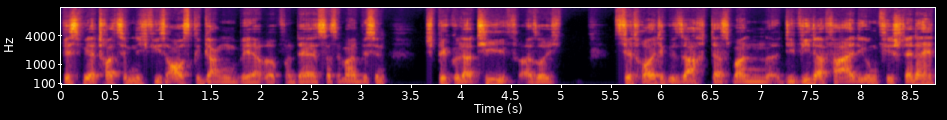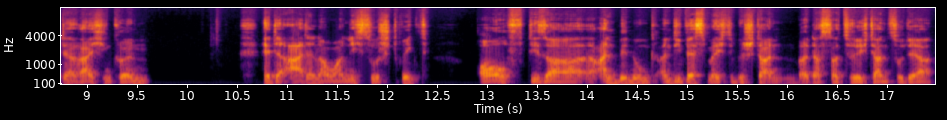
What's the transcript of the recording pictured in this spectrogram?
wissen wir ja trotzdem nicht, wie es ausgegangen wäre. Von daher ist das immer ein bisschen spekulativ. Also ich, es wird heute gesagt, dass man die Wiedervereidigung viel schneller hätte erreichen können, hätte Adenauer nicht so strikt auf dieser Anbindung an die Westmächte bestanden, weil das natürlich dann zu der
